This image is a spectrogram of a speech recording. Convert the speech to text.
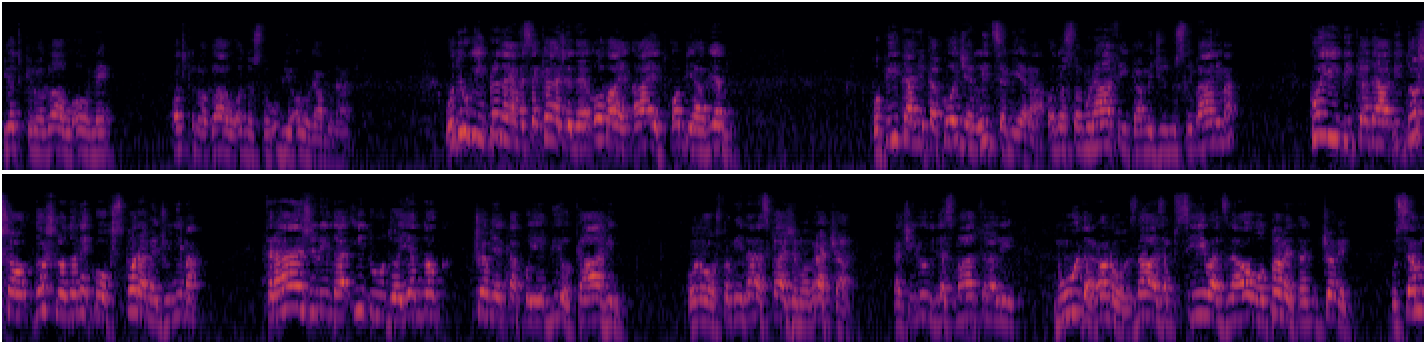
i otkinuo glavu ovome, otkinuo glavu, odnosno ubio ovoga munafika. U drugim predajama se kaže da je ovaj ajet objavljen po pitanju također licemjera, odnosno munafika među muslimanima, koji bi kada bi došao, došlo do nekog spora među njima, tražili da idu do jednog čovjeka koji je bio kahin, ono što mi danas kažemo vraćar. Znači ljudi ga smatrali mudar, ono, zna zapisivat, zna ovo, pametan čovjek u selu,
